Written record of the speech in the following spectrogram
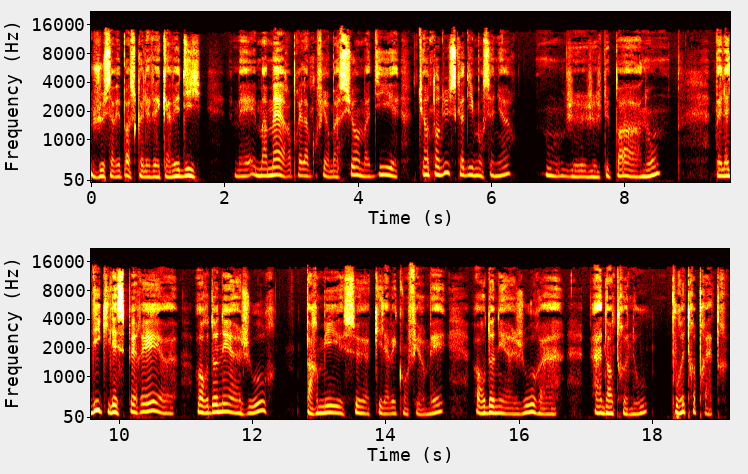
Je ne savais pas ce que l'évêque avait dit. Mais ma mère, après la confirmation, m'a dit Tu as entendu ce qu'a dit Monseigneur? Je n'étais pas. Non. Mais elle a dit qu'il espérait euh, ordonner un jour, parmi ceux à qui il avait confirmé, ordonner un jour un, un d'entre nous pour être prêtre.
